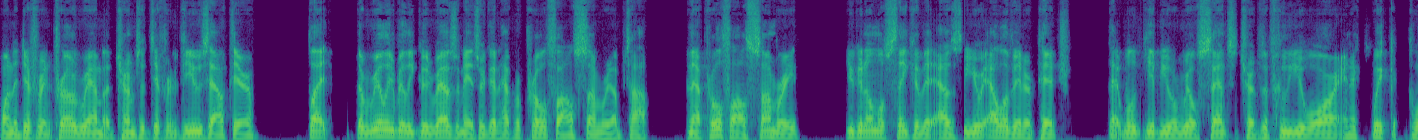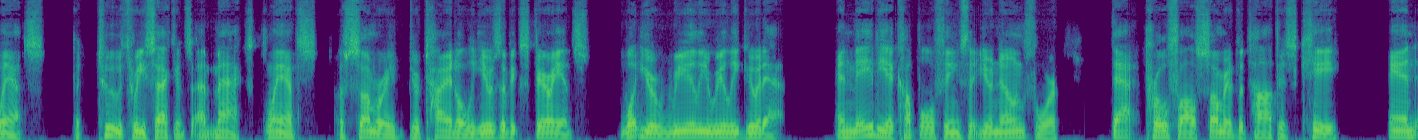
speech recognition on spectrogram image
on a different program in terms of different views out there. But the really, really good resumes are going to have a profile summary up top. And that profile summary, you can almost think of it as your elevator pitch that will give you a real sense in terms of who you are in a quick glance, the two, three seconds at max glance, a summary, your title, years of experience, what you're really, really good at, and maybe a couple of things that you're known for that profile summary at the top is key. And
